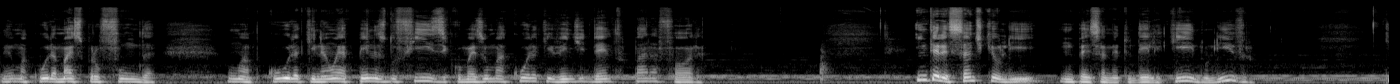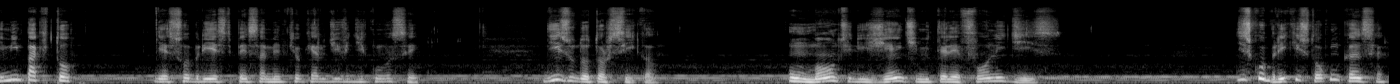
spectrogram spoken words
né, uma cura mais profunda, uma cura que não é apenas do físico, mas uma cura que vem de dentro para fora. Interessante que eu li um pensamento dele aqui no livro que me impactou. E é sobre este pensamento que eu quero dividir com você. Diz o Dr. Siegel: um monte de gente me telefona e diz: Descobri que estou com câncer.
